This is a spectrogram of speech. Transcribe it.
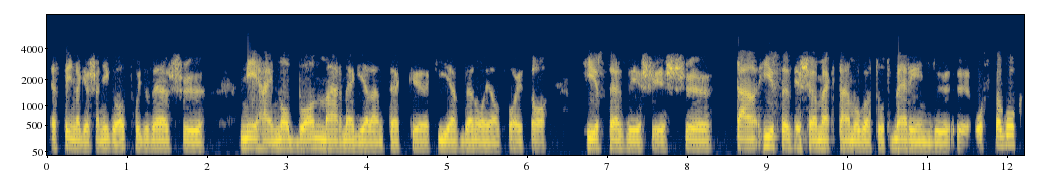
ez ténylegesen igaz, hogy az első néhány napban már megjelentek eh, Kijevben olyan fajta hírszerzés és eh, tá- hírszerzéssel megtámogatott merénylő eh, osztagok,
